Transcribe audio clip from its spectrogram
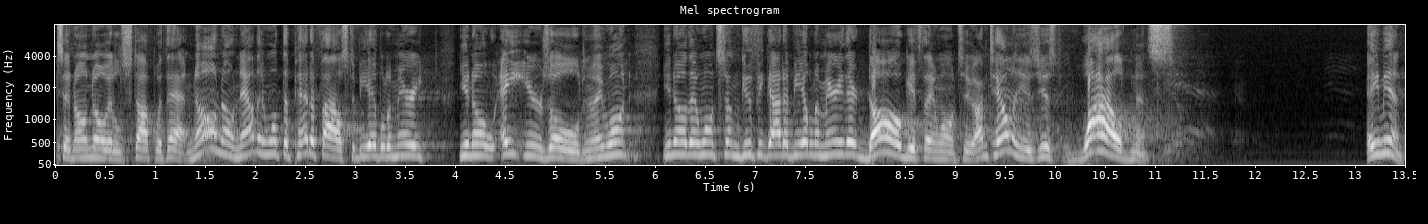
They said, oh no, it'll stop with that. No, no, now they want the pedophiles to be able to marry, you know, eight years old. And they want, you know, they want some goofy guy to be able to marry their dog if they want to. I'm telling you, it's just wildness. Amen.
